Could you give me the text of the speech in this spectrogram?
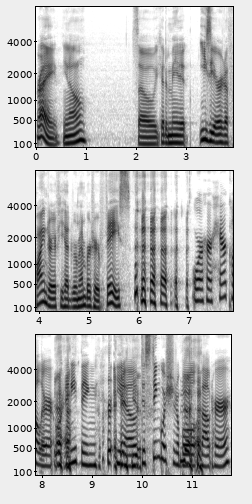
Right, you know? So you could have made it easier to find her if he had remembered her face. or her hair color or anything, you know, distinguishable about her.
